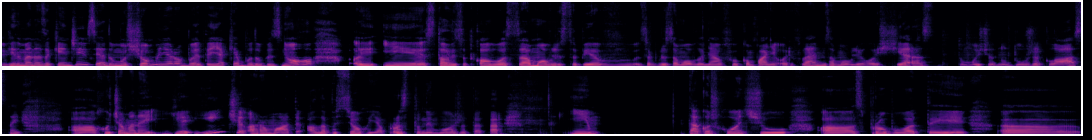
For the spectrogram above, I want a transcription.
він мене закінчився. Я думаю, що мені робити, як я буду без нього. Е, І 100% замовлю собі в зроблю замовлення в компанії Oriflame, замовлю його ще раз, тому що ну дуже класний. А, Хоча в мене є інші аромати, але без цього я просто не можу тепер. І також хочу а, спробувати е,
